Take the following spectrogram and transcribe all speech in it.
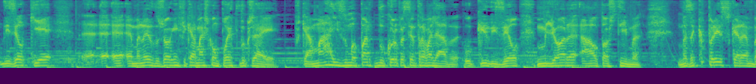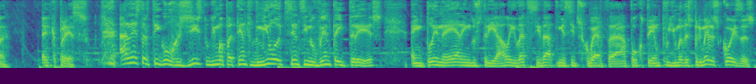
Diz ele que é a, a- a maneira do jogging ficar mais completo do que já é. Porque há mais uma parte do corpo a ser trabalhada, o que, diz ele, melhora a autoestima. Mas a que preço, caramba? A que preço? Há neste artigo o registro de uma patente de 1893, em plena era industrial. A eletricidade tinha sido descoberta há pouco tempo e uma das primeiras coisas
